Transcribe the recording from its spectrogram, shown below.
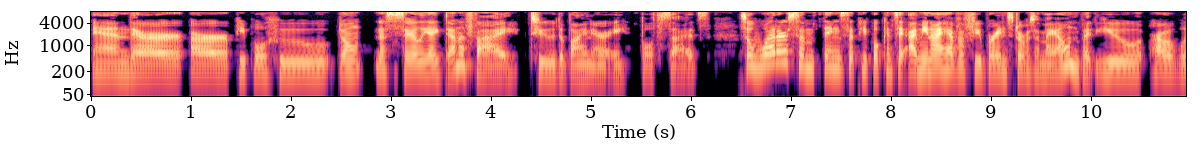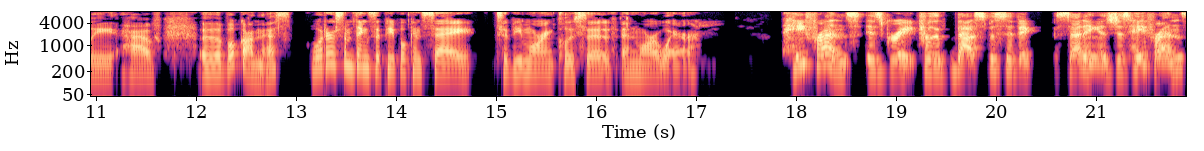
And there are people who don't necessarily identify to the binary, both sides. So, what are some things that people can say? I mean, I have a few brainstorms of my own, but you probably have the book on this. What are some things that people can say to be more inclusive and more aware? Hey, friends is great for the, that specific setting. Is just, hey, friends.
